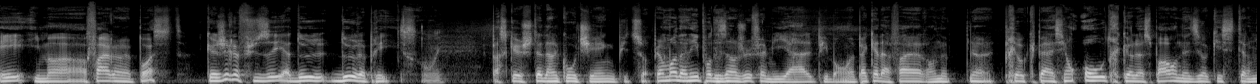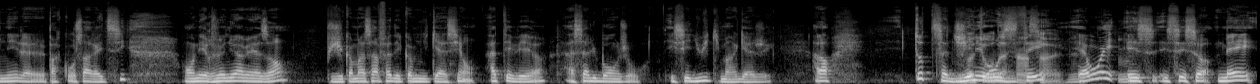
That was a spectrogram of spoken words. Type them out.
Et il m'a offert un poste que j'ai refusé à deux, deux reprises. Parce que j'étais dans le coaching, puis tout ça. Puis à un moment donné, pour des enjeux familiales, puis bon, un paquet d'affaires, on a une préoccupation autre que le sport. On a dit, OK, c'est terminé, le, parcours s'arrête ici. On est revenu à la maison, puis j'ai commencé à faire des communications à TVA, à Salut Bonjour. Et c'est lui qui m'a engagé. Alors, toute cette générosité. Hein? Eh oui, mm. c'est ça. Mais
